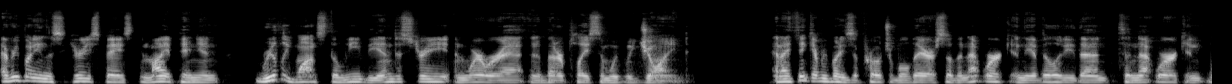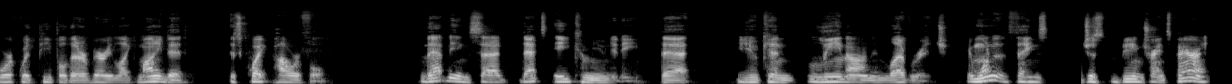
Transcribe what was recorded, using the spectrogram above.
everybody in the security space, in my opinion, really wants to leave the industry and where we're at in a better place than we joined. And I think everybody's approachable there. So the network and the ability then to network and work with people that are very like minded is quite powerful. That being said, that's a community that you can lean on and leverage. And one of the things, just being transparent,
